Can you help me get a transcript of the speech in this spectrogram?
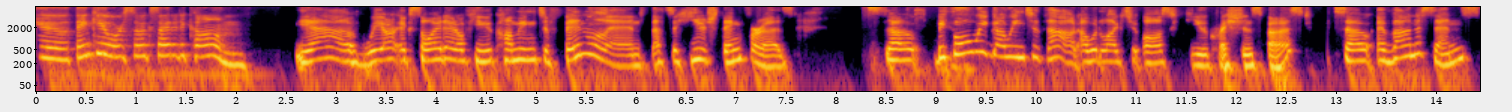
Thank you. Thank you. We're so excited to come. Yeah, we are excited of you coming to Finland. That's a huge thing for us. So, before we go into that, I would like to ask you questions first. So, Evanescence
